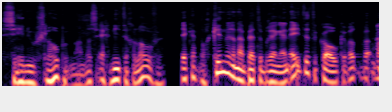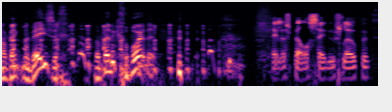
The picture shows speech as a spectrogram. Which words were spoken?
Zenuwslopend, man. Dat is echt niet te geloven. Ik heb nog kinderen naar bed te brengen en eten te koken. Wat, waar, waar ben ik mee bezig? Wat ben ik geworden? Het hele spel is zenuwslopend.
